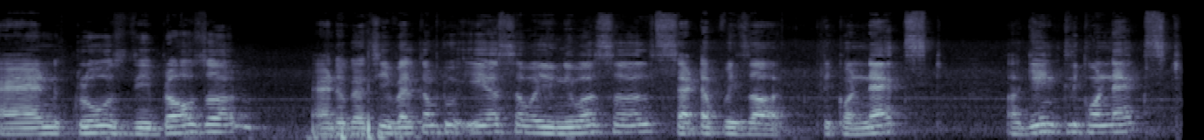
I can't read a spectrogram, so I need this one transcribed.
and close the browser. And you can see welcome to AirServer universal setup wizard. Click on next. Again click on next.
